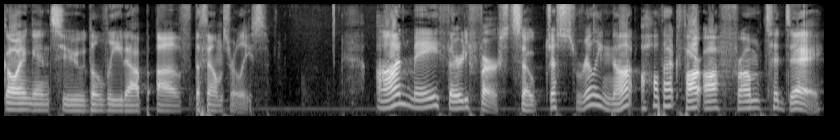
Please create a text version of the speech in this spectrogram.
going into the lead up of the film's release. On May 31st, so just really not all that far off from today,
